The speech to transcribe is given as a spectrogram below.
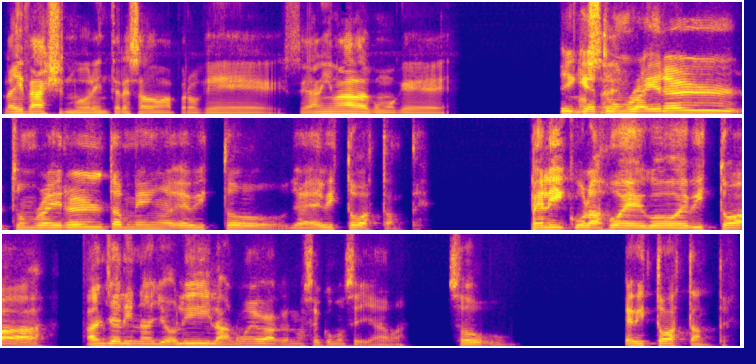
live action, me hubiera interesado más, pero que sea animada, como que. Y que Tomb Raider, Tomb Raider también he visto, ya he visto bastante. Películas, juegos, he visto a Angelina Jolie, la nueva, que no sé cómo se llama. So, he visto bastante.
